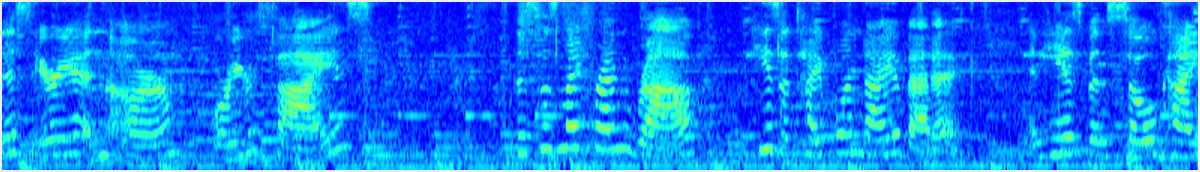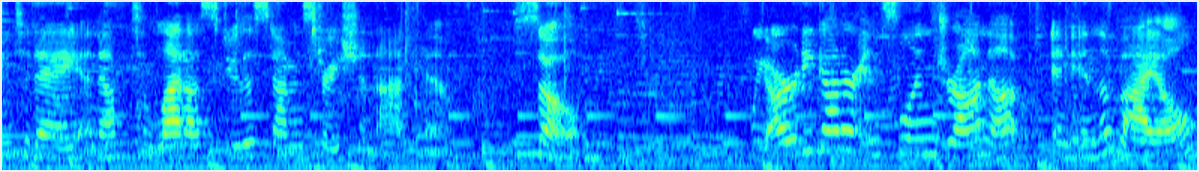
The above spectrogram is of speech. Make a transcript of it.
this area in the arm or your thighs. This is my friend Rob. He's a type 1 diabetic and he has been so kind today enough to let us do this demonstration on him. So, we already got our insulin drawn up and in the vial.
